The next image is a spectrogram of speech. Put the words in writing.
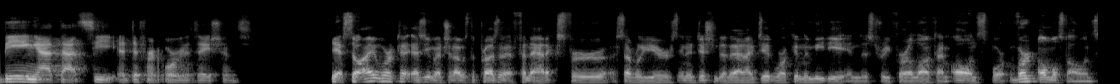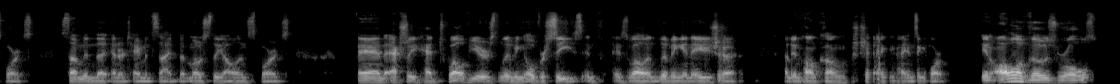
being at that seat at different organizations? Yeah, so I worked at, as you mentioned, I was the president at Fanatics for several years. In addition to that, I did work in the media industry for a long time, all in sport, almost all in sports, some in the entertainment side, but mostly all in sports. And actually had 12 years living overseas in, as well and living in Asia in Hong Kong, Shanghai, and Singapore. In all of those roles,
